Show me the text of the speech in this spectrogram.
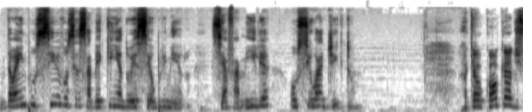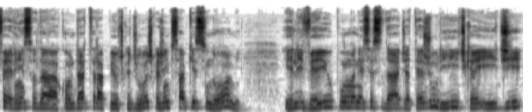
Então é impossível você saber quem adoeceu primeiro, se a família ou se o adicto. Raquel, qual que é a diferença da comunidade terapêutica de hoje, que a gente sabe que esse nome ele veio por uma necessidade até jurídica e de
